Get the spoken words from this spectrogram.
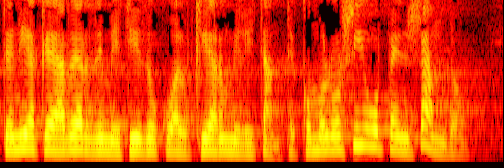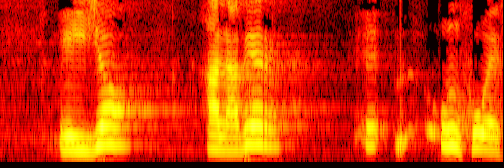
tenía que haber dimitido cualquier militante, como lo sigo pensando. Y yo, al haber eh, un juez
